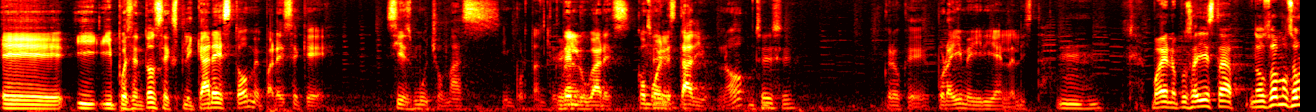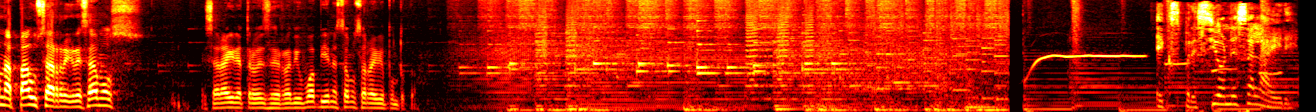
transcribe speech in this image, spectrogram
Eh, y, y, pues entonces explicar esto me parece que sí es mucho más importante de Claro. lugares, como Sí. el estadio, ¿no? Sí, sí. Creo que por ahí me iría en la lista. Bueno, pues ahí está. Nos vamos a una pausa, regresamos. Es al aire a través de Radio WAP. Bien, estamos al aire.com. Expresiones al aire.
